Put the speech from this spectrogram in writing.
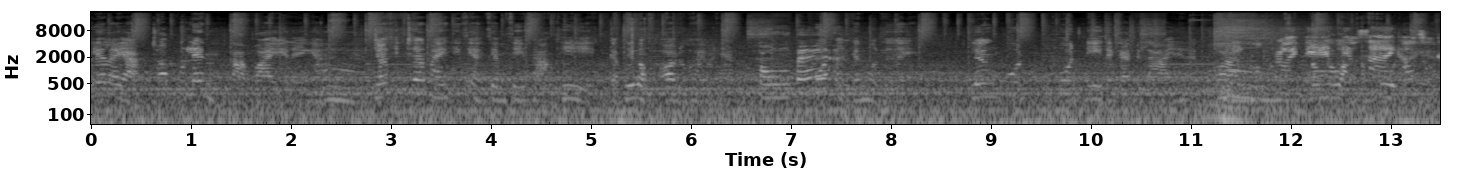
เรียกอะไรอะ ชอบพูดเล่นปากไวอะไรอย่างเงี้ยอืมยอดทิพย์เชื่อไหมที่เสี่ยงเซียมซีสามที่กับที่หลวงพ่อดูให้วันเนี้ยตรงเป๊พูดะเหมือนกันหมดเลย เรื่องพูดพูดดีแต่กลายเป็นร้ายนี่แหละเพราะว่าอีก600เมตรเลี้ยวซ้ายเข้าสู่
